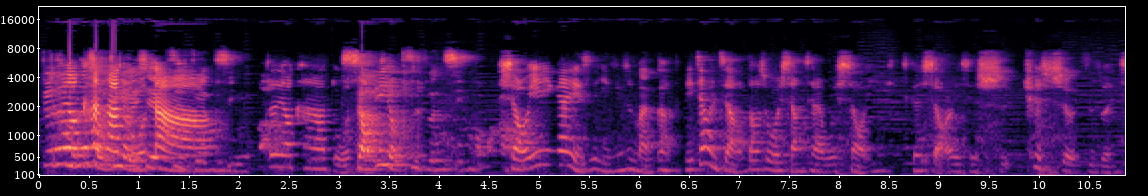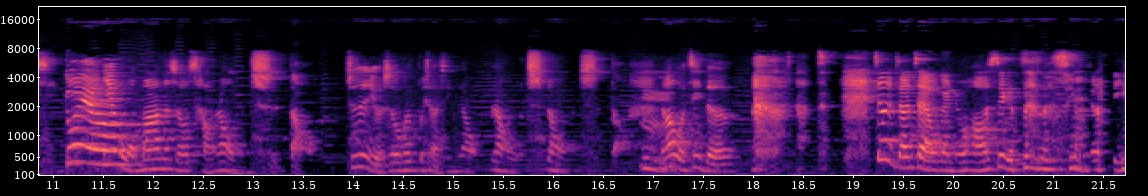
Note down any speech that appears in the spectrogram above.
就是要看他多大，这要看他多大。小一有自尊心，好不好？小一应该也是已经是蛮大。你这样讲，倒是我想起来，我小一跟小二一些事，确实是有自尊心。对呀，因为我妈那时候常让我们迟到。就是有时候会不小心让让我迟让我们迟到，嗯，然后我记得 这样讲起来，我感觉我好像是一个自尊心比较低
